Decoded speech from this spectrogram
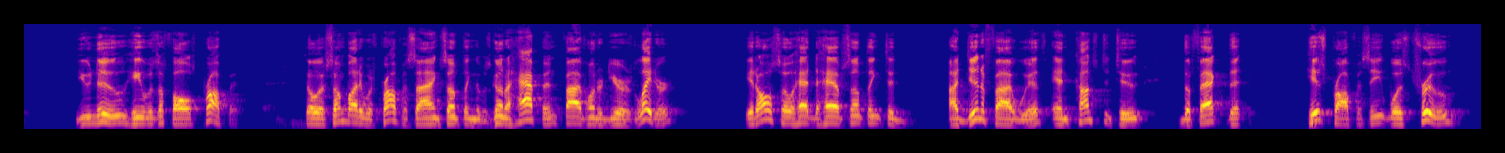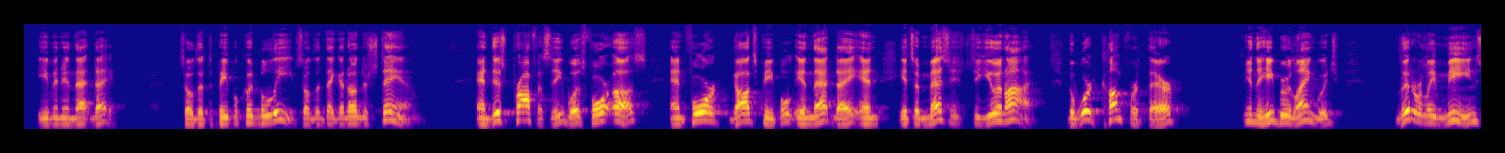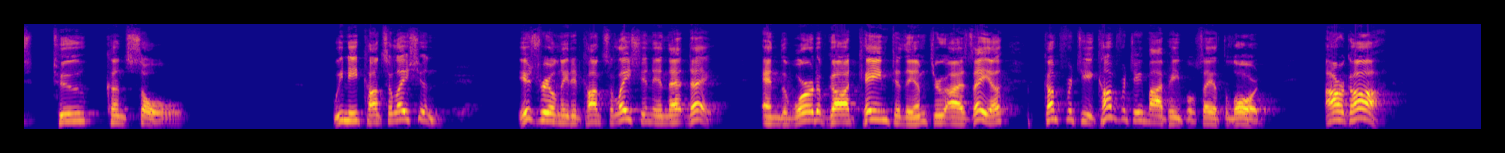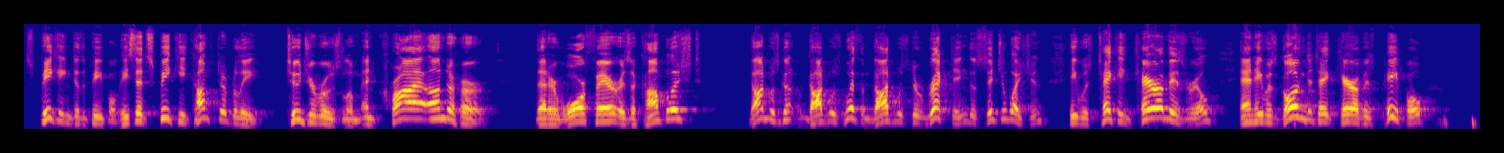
you knew he was a false prophet. So if somebody was prophesying something that was going to happen 500 years later, it also had to have something to identify with and constitute the fact that his prophecy was true even in that day. So that the people could believe, so that they could understand. And this prophecy was for us and for God's people in that day, and it's a message to you and I. The word comfort there in the Hebrew language literally means to console. We need consolation. Israel needed consolation in that day. And the word of God came to them through Isaiah. Comfort ye, comfort ye, my people, saith the Lord, our God. Speaking to the people. He said, speak ye comfortably to Jerusalem and cry unto her that her warfare is accomplished God was going, God was with them. God was directing the situation. He was taking care of Israel and he was going to take care of his people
